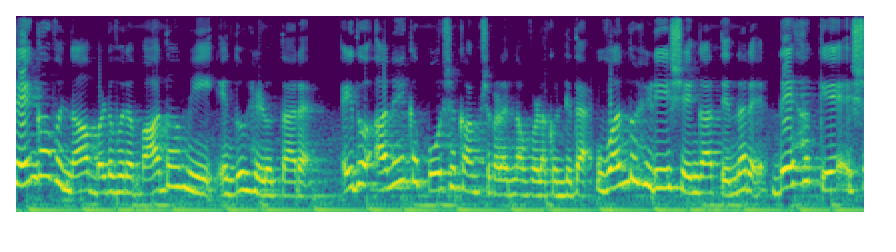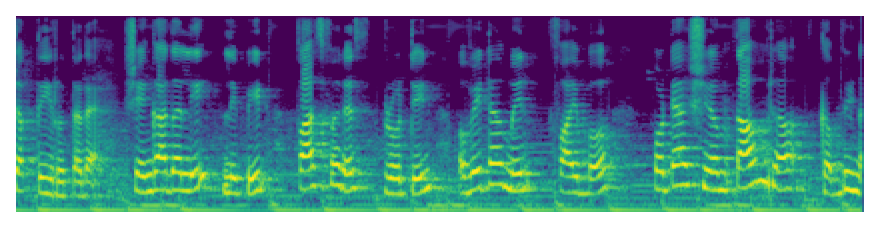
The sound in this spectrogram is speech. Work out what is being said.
ಶೇಂಗಾವನ್ನ ಬಡವರ ಬಾದಾಮಿ ಎಂದು ಹೇಳುತ್ತಾರೆ. ಇದು ಅನೇಕ ಪೋಷಕಾಂಶಗಳನ್ನು ಒಳಗೊಂಡಿದೆ. ಒಂದು ಹಿಡಿ ಶೇಂಗಾ ತಿಂದರೆ ದೇಹಕ್ಕೆ ಶಕ್ತಿ ಇರುತ್ತದೆ. ಶೇಂಗಾದಲ್ಲಿ lipid, phosphorus, protein, vitamin, fibre, potassium, ತಾಮ್ರ, ಕಬ್ಬಿಣ,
